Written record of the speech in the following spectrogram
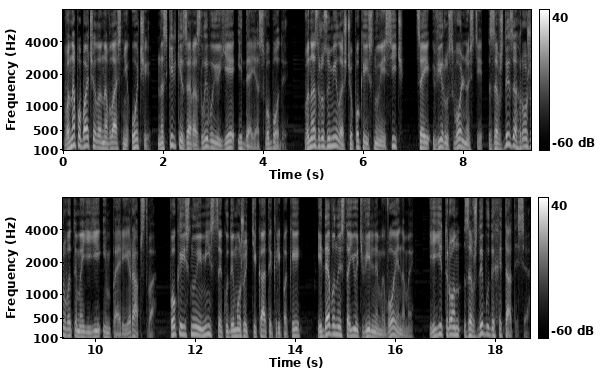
Вона побачила на власні очі, наскільки заразливою є ідея свободи. Вона зрозуміла, що поки існує Січ, цей вірус вольності завжди загрожуватиме її імперії рабства. Поки існує місце, куди можуть тікати кріпаки, і де вони стають вільними воїнами, її трон завжди буде хитатися,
